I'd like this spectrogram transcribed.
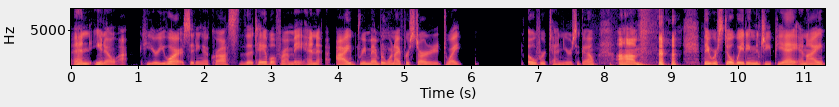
And you know, here you are sitting across the table from me, and I remember when I first started at Dwight over 10 years ago, um, they were still waiting the GPA. And I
